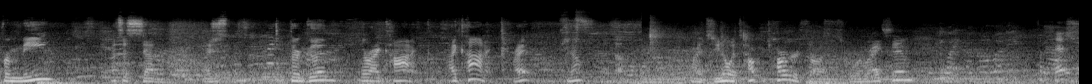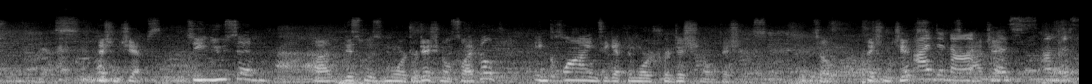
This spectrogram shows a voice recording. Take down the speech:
For me, that's a seven. I just, they're good. They're iconic. Iconic, right? You know. All right. So you know what tar- tartar sauce is for, right, Sam? The fish. Yes. Fish and chips. So you- you said uh, this was more traditional, so I felt inclined to get the more traditional dishes. So fish and chips. I did not, because I'm just.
